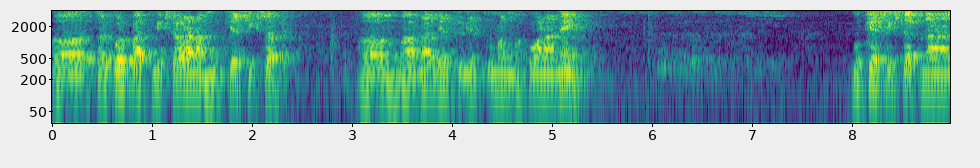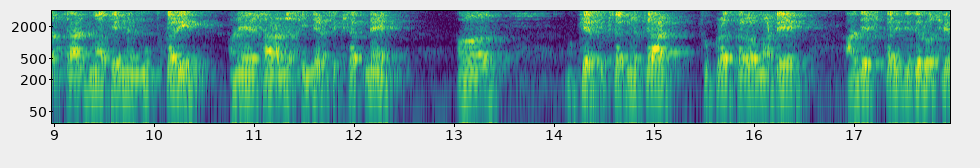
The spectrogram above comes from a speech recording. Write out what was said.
અ, તરગોળ પ્રાથમિક શાળાના મુખ્ય શિક્ષક ભાવનાબેન સુનિલકુમાર મકવાણાને મુખ્ય શિક્ષકના ચાર્જમાંથી એમને મુક્ત કરી અને શાળાના સિનિયર શિક્ષકને મુખ્ય શિક્ષકનો ચાર્જ સુપ્રત કરવા માટે આદેશ કરી દીધેલો છે.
